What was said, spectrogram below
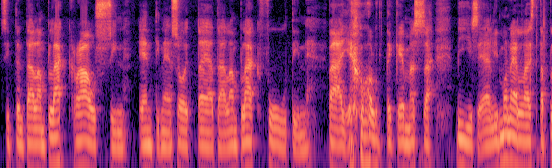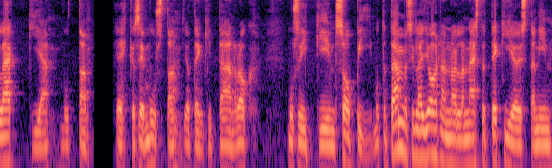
sitten täällä on Black Krausin entinen soittaja, täällä on Blackfootin pääjeho ollut tekemässä biisejä, eli monenlaista Blackia, mutta ehkä se musta jotenkin tähän rock-musiikkiin sopii. Mutta tämmöisillä johdannoilla näistä tekijöistä niin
